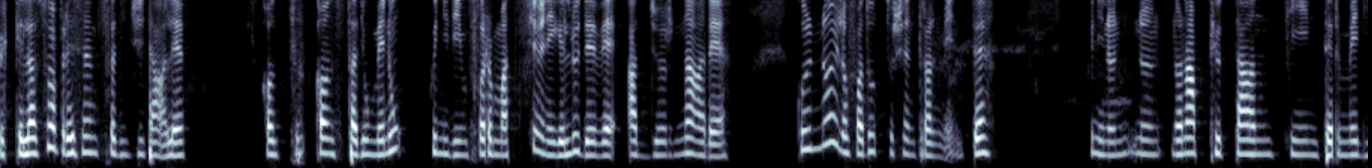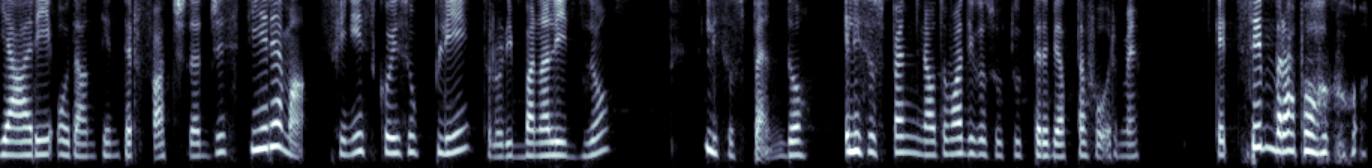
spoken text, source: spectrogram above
perché la sua presenza digitale consta di un menu, quindi di informazioni che lui deve aggiornare. Con noi lo fa tutto centralmente, quindi non, non, non ha più tanti intermediari o tante interfacce da gestire, ma finisco i suppli, te lo ribanalizzo, li sospendo e li sospendo in automatico su tutte le piattaforme che sembra poco,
